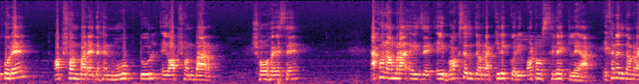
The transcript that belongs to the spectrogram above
উপরে অপশন বারে দেখেন মুভ টুল, এই অপশন বার শো হয়েছে। এখন আমরা এই যে, এই বক্সে যদি আমরা ক্লিক করি অটো সিলেক্ট লেয়ার এখানে যদি আমরা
